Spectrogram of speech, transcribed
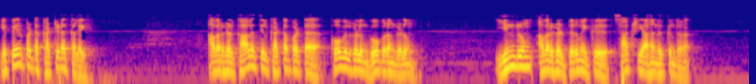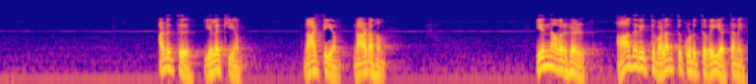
எப்பேற்பட்ட கட்டிடக்கலை அவர்கள் காலத்தில் கட்டப்பட்ட கோவில்களும் கோபுரங்களும் இன்றும் அவர்கள் பெருமைக்கு சாட்சியாக நிற்கின்றன. அடுத்து இலக்கியம் நாட்டியம் நாடகம். என் அவர்கள் ஆதரித்து வளர்த்து கொடுத்தவை எத்தனை?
